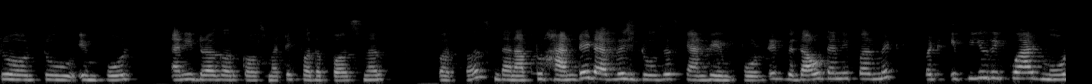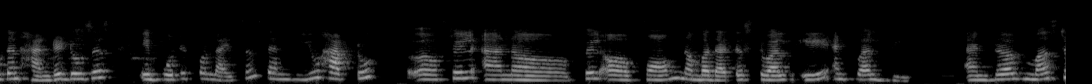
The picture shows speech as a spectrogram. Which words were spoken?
to, to import any drug or cosmetic for the personal purpose, then up to 100 average doses can be imported without any permit. But if you require more than 100 doses imported for license, then you have to uh, fill an uh, fill a form number that is 12A and 12B. And drug must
